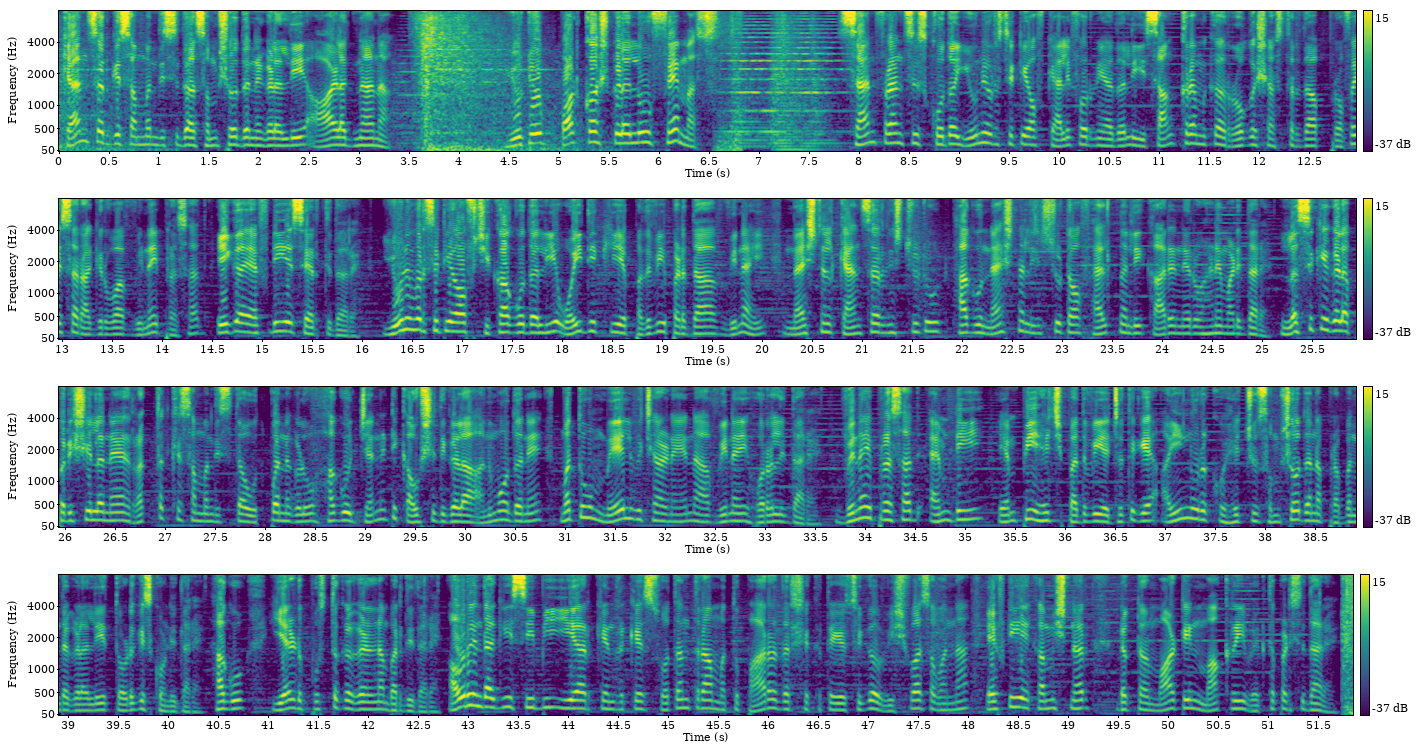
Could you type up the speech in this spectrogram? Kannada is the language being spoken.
ಕ್ಯಾನ್ಸರ್ಗೆ ಸಂಬಂಧಿಸಿದ ಸಂಶೋಧನೆಗಳಲ್ಲಿ ಆಳ ಜ್ಞಾನ ಯೂಟ್ಯೂಬ್ ಪಾಡ್ಕಾಸ್ಟ್ಗಳಲ್ಲೂ ಫೇಮಸ್. ಸ್ಯಾನ್ ಫ್ರಾನ್ಸಿಸ್ಕೋದ ಯೂನಿವರ್ಸಿಟಿ ಆಫ್ ಕ್ಯಾಲಿಫೋರ್ನಿಯಾದಲ್ಲಿ ಸಾಂಕ್ರಾಮಿಕ ರೋಗಶಾಸ್ತ್ರದ ಪ್ರೊಫೆಸರ್ ಆಗಿರುವ ವಿನಯ್ ಪ್ರಸಾದ್ ಈಗ ಎಫ್ಡಿಎ ಸೇರ್ತಿದ್ದಾರೆ. ಯೂನಿವರ್ಸಿಟಿ ಆಫ್ ಶಿಕಾಗೋದಲ್ಲಿ ವೈದ್ಯಕೀಯ ಪದವಿ ಪಡೆದ ವಿನಯ್ ನ್ಯಾಷನಲ್ ಕ್ಯಾನ್ಸರ್ ಇನ್ಸ್ಟಿಟ್ಯೂಟ್ ಹಾಗೂ ನ್ಯಾಷನಲ್ ಇನ್ಸ್ಟಿಟ್ಯೂಟ್ ಆಫ್ ಹೆಲ್ತ್ನಲ್ಲಿ ಕಾರ್ಯನಿರ್ವಹಣೆ ಮಾಡಿದ್ದಾರೆ. ಲಸಿಕೆಗಳ ಪರಿಶೀಲನೆ, ರಕ್ತಕ್ಕೆ ಸಂಬಂಧಿಸಿದ ಉತ್ಪನ್ನಗಳು ಹಾಗೂ ಜೆನೆಟಿಕ್ ಔಷಧಿಗಳ ಅನುಮೋದನೆ ಮತ್ತು ಮೇಲ್ವಿಚಾರಣೆಯನ್ನ ವಿನಯ್ ಹೊರಲಿದ್ದಾರೆ. ವಿನಯ್ ಪ್ರಸಾದ್ ಎಂಡಿ ಎಂಪಿಎಚ್ ಪದವಿಯ ಜೊತೆಗೆ ಐನೂರಕ್ಕೂ ಹೆಚ್ಚು ಸಂಶೋಧನಾ ಪ್ರಬಂಧಗಳಲ್ಲಿ ತೊಡಗಿಸಿಕೊಂಡಿದ್ದಾರೆ ಹಾಗೂ ಎರಡು ಪುಸ್ತಕಗಳನ್ನ ಬರೆದಿದ್ದಾರೆ. ಅವರಿಂದಾಗಿ ಸಿಬಿಇಆರ್ ಕೇಂದ್ರಕ್ಕೆ ಸ್ವತಂತ್ರ ಮತ್ತು ಪಾರದರ್ಶಕತೆಯು ಸಿಗುವ ವಿಶ್ವಾಸವನ್ನ FDA commissioner doctor Martin Makary ವ್ಯಕ್ತಪಡಿಸಿದ್ದಾರೆ.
